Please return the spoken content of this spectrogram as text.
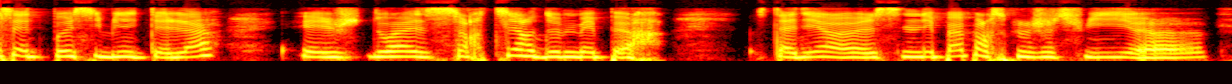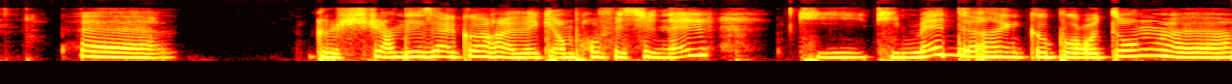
cette possibilité-là et je dois sortir de mes peurs. C'est-à-dire, euh, ce n'est pas parce que je suis que je suis en désaccord avec un professionnel qui, qui m'aide hein, et que pour autant euh,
